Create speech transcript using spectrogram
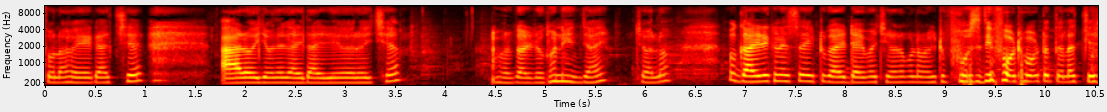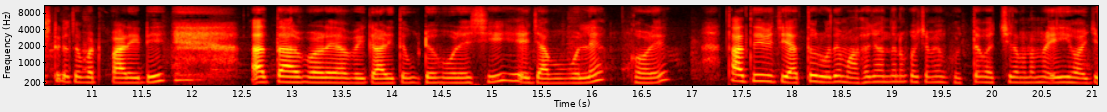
তোলা হয়ে গেছে। আর ওই যে আমাদের গাড়ি দাঁড়িয়ে রয়েছে আবার গাড়ির ওখানে যাই, চলো। ও গাড়ির এখানে এসে একটু গাড়ির ড্রাইভার ছিল না বলে আমরা একটু পোজ দিয়ে ফটো ফটো তোলার চেষ্টা করছি বাট পারিনি। আর তারপরে আমি গাড়িতে উঠে পড়েছি, এ যাব বলে ঘরে। তাড়াতাড়ি এত রোদে মাথা যন্ত্রণা করছে, আমি ঘুরতে পারছিলাম না। আমার এই হয় যে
